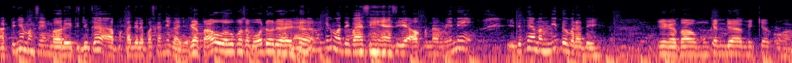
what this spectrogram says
Artinya mangsa yang baru itu juga apakah dilepaskan juga, Jo? nggak tahu aku masa bodoh Nah, deh ini mungkin motivasinya si oknum ini hidupnya emang gitu berarti. ya nggak tahu mungkin dia mikir wah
